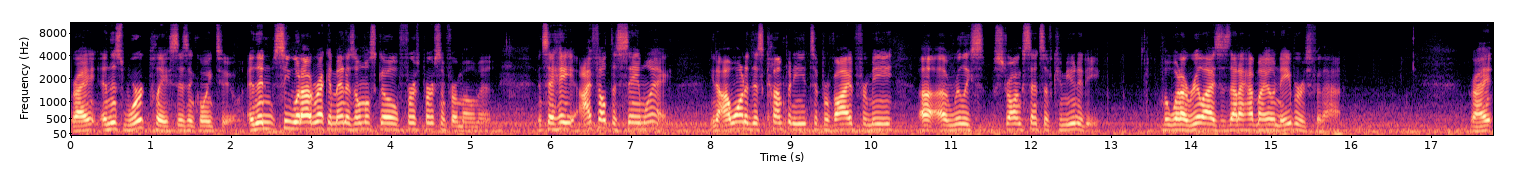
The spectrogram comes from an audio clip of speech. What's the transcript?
Right? And this workplace isn't going to. And then see what I would recommend is almost go first person for a moment and say, "Hey, I felt the same way." you know, I wanted this company to provide for me a, a really s- strong sense of community. But what I realized is that I have my own neighbors for that. Right?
